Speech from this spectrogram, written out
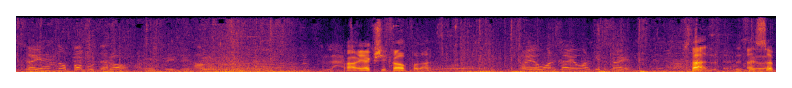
Zarya has no bubbles at all. Oh, he actually fell for that. Zarya one, Zarya one, get the Zarya. Is that, that's a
